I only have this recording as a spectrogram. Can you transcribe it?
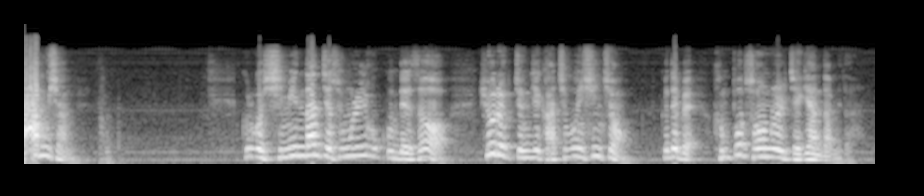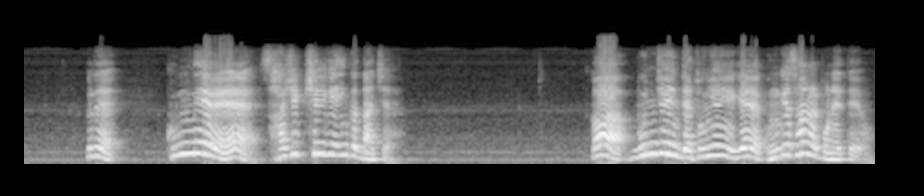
다 무시한 거예요. 그리고 시민단체 27군데에서 효력정지 가처분 신청, 그 다음에 헌법 소원을 제기한답니다. 근데 국내외 47개 인권단체, 가 문재인 대통령에게 공개사안을 보냈대요.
